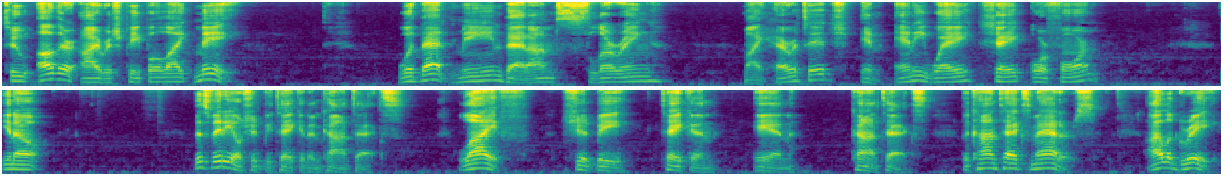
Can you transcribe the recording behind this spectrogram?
to other Irish people like me, would that mean that I'm slurring my heritage in any way, shape, or form? You know, this video should be taken in context. Life should be taken in context. The context matters. I'll agree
